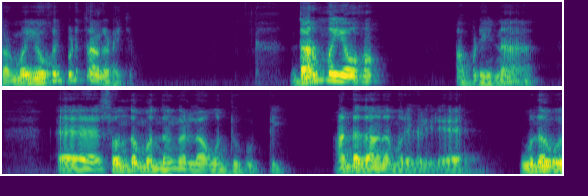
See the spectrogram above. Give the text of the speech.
கர்மயோகம் இப்படித்தான் கிடைக்கும். தர்ம யோகம் அப்படின்னா சொந்த பந்தங்கள்லாம் ஒன்று கூட்டி அன்னதான முறைகளிலே உணவு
